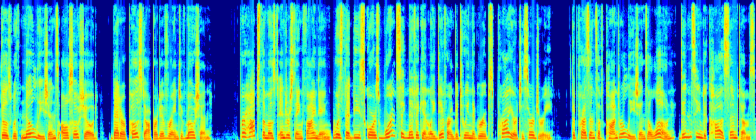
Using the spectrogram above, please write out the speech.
Those with no lesions also showed better postoperative range of motion. Perhaps the most interesting finding was that these scores weren't significantly different between the groups prior to surgery. The presence of chondral lesions alone didn't seem to cause symptoms,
